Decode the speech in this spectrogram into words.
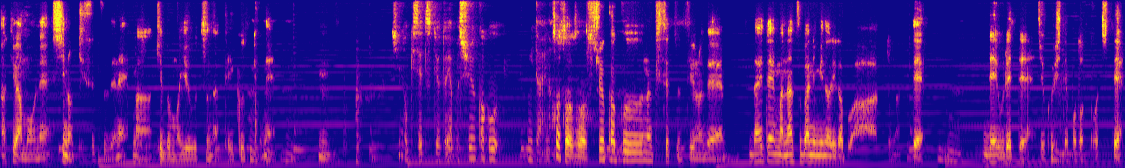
秋はもうね、死の季節でね、まあ気分も憂鬱になっていくっていうね。うんうんうん。死の季節っていうと、やっぱ収穫みたいな。そうそうそう、収穫の季節っていうので、大体まあ夏場に実りがブワーっとなって、うんで、売れて、熟してポトッと落ちて、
